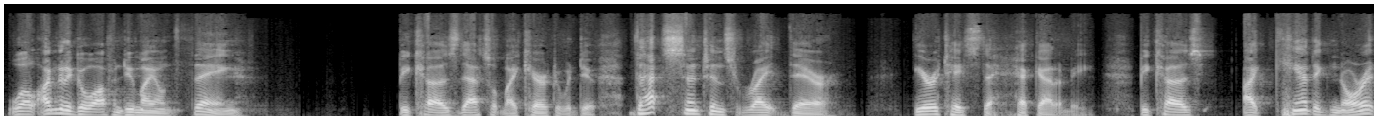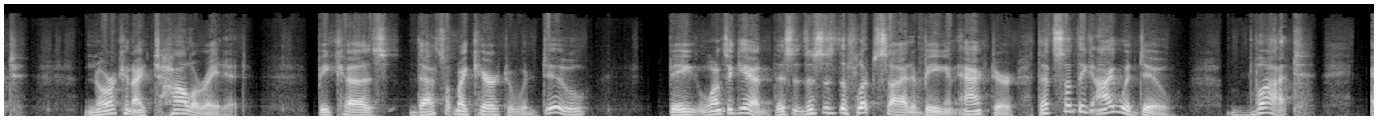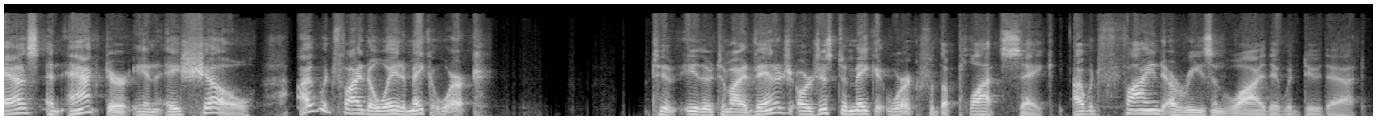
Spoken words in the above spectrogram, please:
"Well, I'm going to go off and do my own thing." because that's what my character would do. That sentence right there irritates the heck out of me because I can't ignore it, nor can I tolerate it because that's what my character would do. Being once again, this is this is the flip side of being an actor. That's something I would do. But as an actor in a show, I would find a way to make it work. To either to my advantage or just to make it work for the plot's sake. I would find a reason why they would do that.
